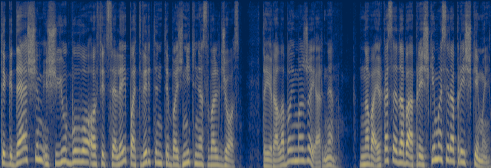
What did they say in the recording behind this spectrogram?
tik 10 iš jų buvo oficialiai patvirtinti bažnytinės valdžios. Tai yra labai mažai, ar ne? Na va, ir kas yra dabar apreiškimas ir apreiškimai?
